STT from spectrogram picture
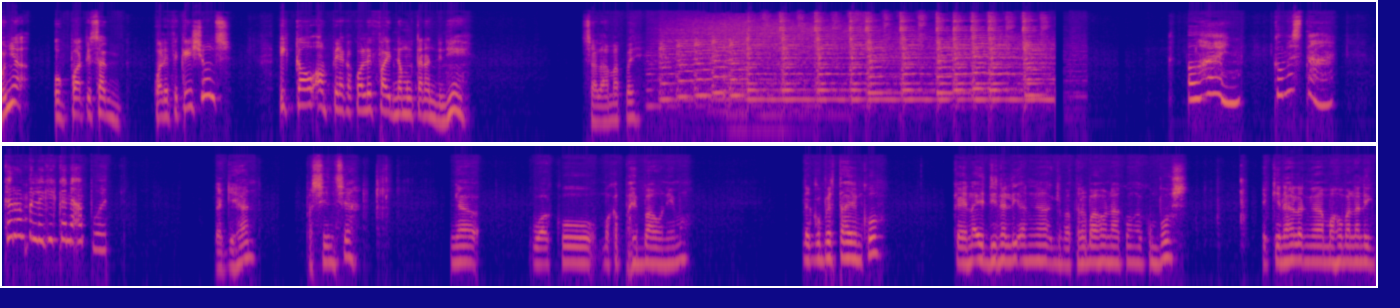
Unya, og pati sa qualifications, ikaw ang pinaka-qualified namong tanan din eh. Salamat bay. Oh, Han. Kumusta? Karon palagi ka naapot. Lagihan, pasensya. Nga, wa ko makapahibaw nimo. Nag-overtime ko. Kaya na dinalian nga gipatrabaho na ako nga akong boss. E kinahanglan nga mahuman na ni,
